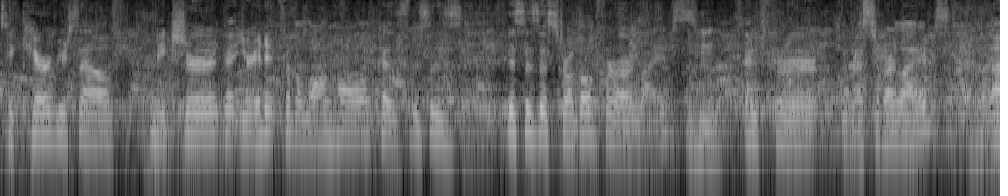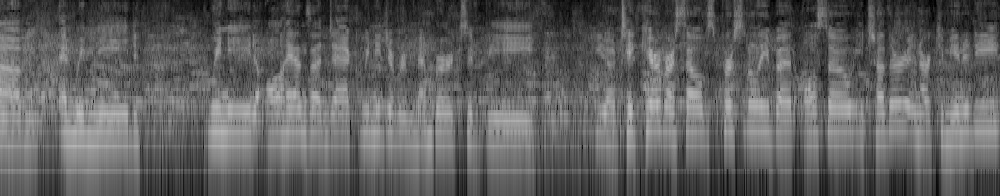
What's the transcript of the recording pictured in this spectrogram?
take care of yourself, make sure that you're in it for the long haul because this is this is a struggle for our lives mm-hmm. and for the rest of our lives, um, and we need we need all hands on deck. We need to remember to be you know take care of ourselves personally but also each other in our community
